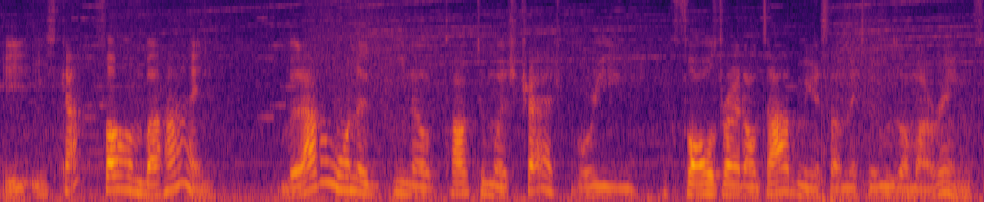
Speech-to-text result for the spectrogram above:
He, he's kind of falling behind. But I don't want to, you know, talk too much trash before he falls right on top of me or something makes me lose all my rings.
